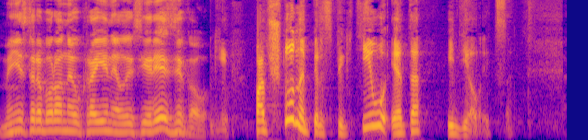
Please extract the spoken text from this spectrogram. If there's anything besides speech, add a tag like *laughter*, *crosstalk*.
Міністр оборони Украины Алексей Резніков Под что на перспективу это и делается.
